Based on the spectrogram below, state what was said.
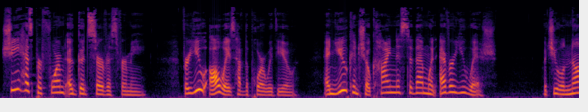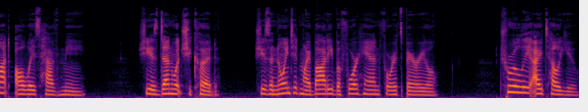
She has performed a good service for me. For you always have the poor with you, and you can show kindness to them whenever you wish. But you will not always have me. She has done what she could. She has anointed my body beforehand for its burial. Truly I tell you,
